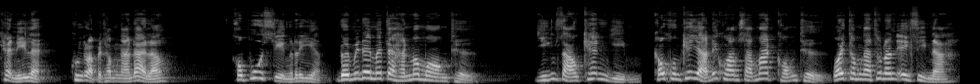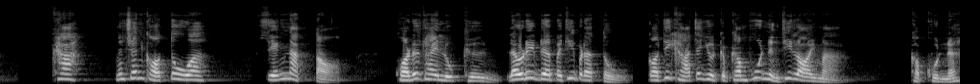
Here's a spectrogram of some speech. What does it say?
แค่นี้แหละ คุณกลับไปทำงานได้แล้ว เขาพูดเสียงเรียบ โดยไม่ได้แม้แต่หันมามองเธอ หญิงสาวแค่นยิ้ม เขาคงแค่อยากได้ความสามารถของเธอ ไว้ทำงานเท่านั้นเองสินะ ค่ะงั้นฉันขอตัว เสียงหนักตอบขวัญฤทัยลุกขึ้น แล้วรีบเดินไปที่ประตู ก่อนที่ขาจะหยุดกับคำพูดหนึ่งที่ลอยมา ขอบคุณนะ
